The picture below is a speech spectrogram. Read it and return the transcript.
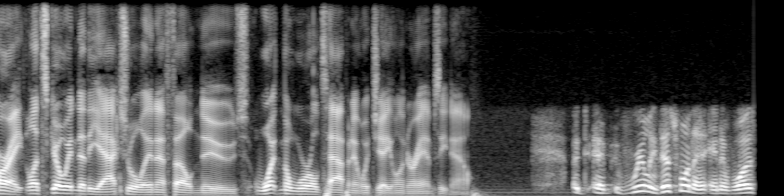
All right, let's go into the actual NFL news. What in the world's happening with Jalen Ramsey now? Really this one and it was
